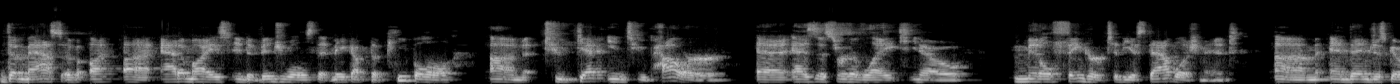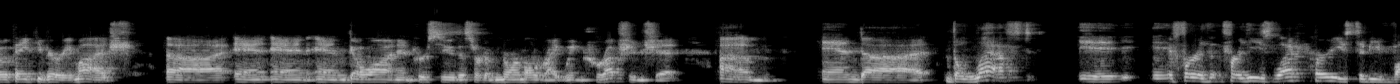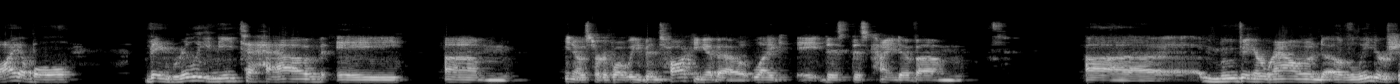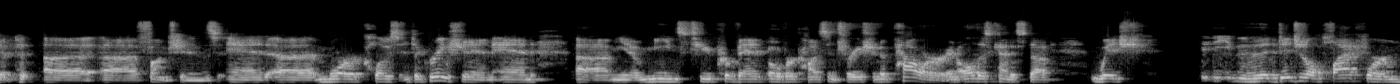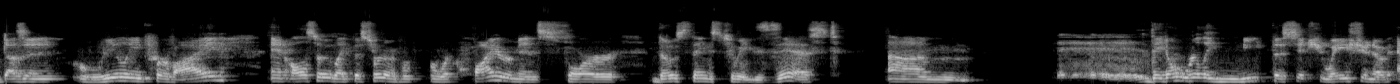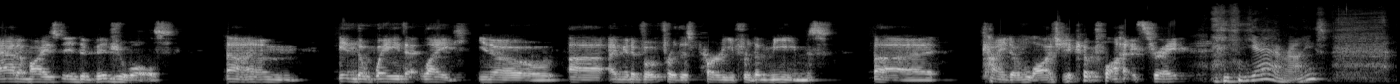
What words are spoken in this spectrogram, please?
the mass of uh, uh, atomized individuals that make up the people um, to get into power uh, as a sort of like you know middle finger to the establishment, um, and then just go thank you very much. Uh, and and and go on and pursue the sort of normal right wing corruption shit. Um, and uh, the left it, for the, for these left parties to be viable, they really need to have a um, you know sort of what we've been talking about, like a, this this kind of um, uh, moving around of leadership uh, uh, functions and uh, more close integration and um, you know means to prevent over concentration of power and all this kind of stuff, which the digital platform doesn't really provide and also like the sort of requirements for those things to exist um, they don't really meet the situation of atomized individuals um, in the way that like you know uh, i'm going to vote for this party for the memes uh, kind of logic applies right? Yeah right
